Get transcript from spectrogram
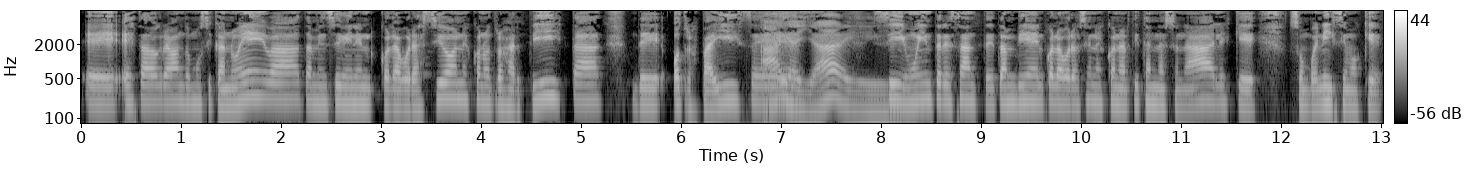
eh, he estado grabando música nueva, también se vienen colaboraciones con otros artistas de otros países. Ay, ay, ay. Sí, muy interesante. También colaboraciones con artistas nacionales que son buenísimos, que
